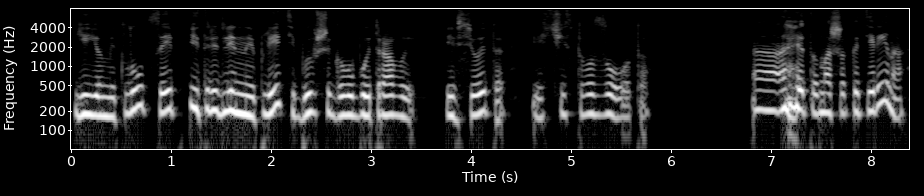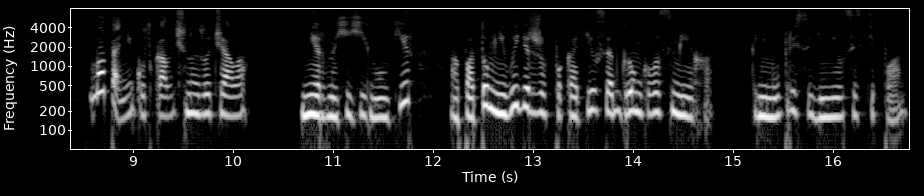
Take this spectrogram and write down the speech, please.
ее метлу, цепь и три длинные плети бывшей голубой травы. И все это из чистого золота. «А, «Это наша Катерина ботанику сказочную изучала», — нервно хихикнул Кир, а потом, не выдержав, покатился от громкого смеха. К нему присоединился Степан.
